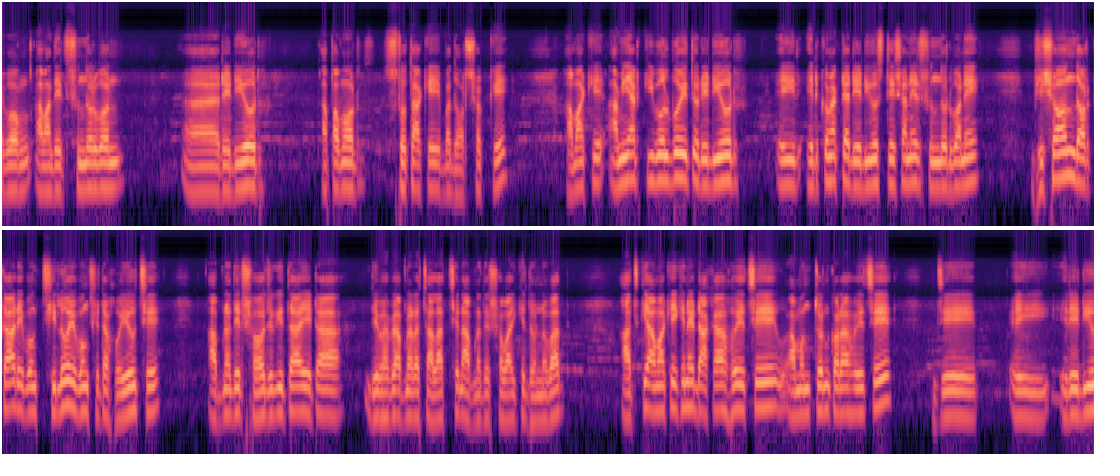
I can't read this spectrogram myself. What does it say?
এবং আমাদের সুন্দরবন রেডিওর আপামর শ্রোতাকে বা দর্শককে, আমাকে, আমি আর কি বলব, এই তো রেডিওর এই এরকম একটা রেডিও স্টেশনের সুন্দরবনে ভীষণ দরকার এবং ছিল এবং সেটা হয়েওছে। আপনাদের সহযোগিতায় এটা যেভাবে আপনারা চালাচ্ছেন, আপনাদের সবাইকে ধন্যবাদ। আজকে আমাকে এখানে ডাকা হয়েছে, আমন্ত্রণ করা হয়েছে যে এই রেডিও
